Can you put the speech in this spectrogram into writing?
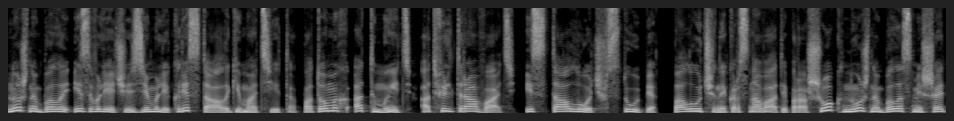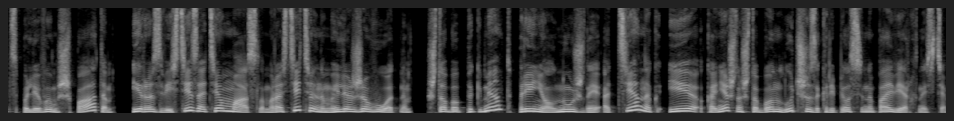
Нужно было извлечь из земли кристаллы гематита, потом их отмыть, отфильтровать, истолочь в ступе. Полученный красноватый порошок нужно было смешать с полевым шпатом и развести затем маслом, растительным или животным, чтобы пигмент принял нужный оттенок и, конечно, чтобы он лучше закрепился на поверхности.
